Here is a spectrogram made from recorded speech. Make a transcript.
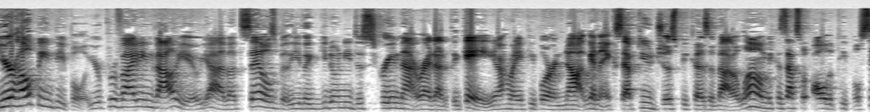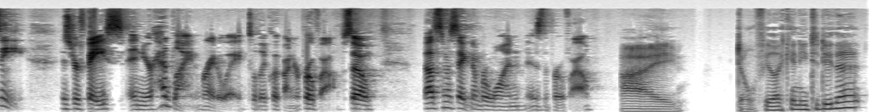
you're helping people, you're providing value. Yeah, that's sales, but you like you don't need to scream that right out of the gate. You know how many people are not going to accept you just because of that alone, because that's what all the people see is your face and your headline right away until they click on your profile. So that's mistake number one is the profile. I don't feel like I need to do that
